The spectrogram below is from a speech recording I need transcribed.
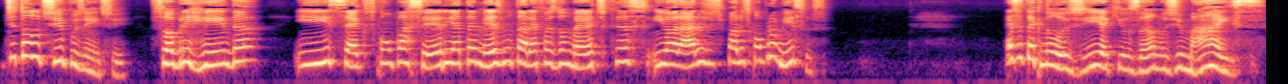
De todo tipo, gente. Sobre renda e sexo com o parceiro e até mesmo tarefas domésticas e horários para os compromissos. Essa tecnologia que usamos demais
